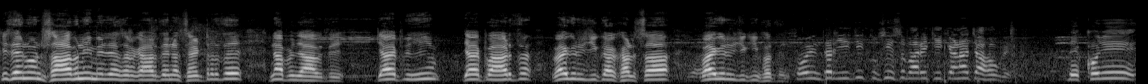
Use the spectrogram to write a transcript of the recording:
ਕਿਸੇ ਨੂੰ ਇਨਸਾਫ ਨਹੀਂ ਮਿਲ ਰਿਹਾ ਸਰਕਾਰ ਤੇ ਨਾ ਸੈਂਟਰ ਤੇ ਨਾ ਪੰਜਾਬ ਤੇ। ਜੈ ਭੀਮ ਜੈ ਭਾਰਤ ਵਾਹਿਗੁਰੂ ਜੀ ਕਾ ਖਾਲਸਾ ਵਾਹਿਗੁਰੂ ਜੀ ਕੀ ਫਤਿਹ। ਸੋ ਇੰਦਰਜੀਤ ਜੀ ਤੁਸੀਂ ਇਸ ਬਾਰੇ ਕੀ ਕਹਿਣਾ ਚਾਹੋਗੇ? ਦੇਖੋ ਜੀ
